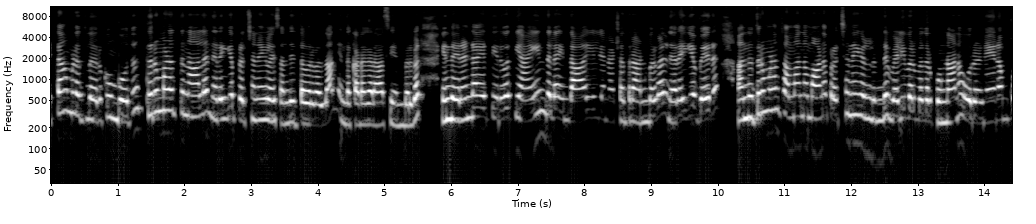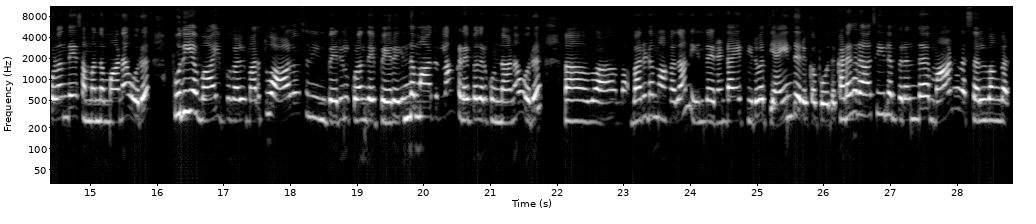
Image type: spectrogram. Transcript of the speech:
எட்டாம் இடத்துல இருக்கும்போது திருமணத்தினால நிறைய பிரச்சனைகளை சந்தித்தவர்கள் தான் இந்த கடகராசி என்பர்கள். இந்த இரண்டாயிரத்தி இருபத்தி ஐந்துல இந்த ஆயில்ய நட்சத்திர அன்பர்கள் நிறைய பேர் அந்த திருமணம் சம்பந்தமான பிரச்சனைகள் இருந்து வெளிவருவதற்குண்டான ஒரு நேரம் குழந்தை சம்பந்தமான ஒரு புதிய வாய்ப்புகள் மருத்துவ ஆலோசனையின் பேரில் குழந்தை பேரு இந்த மாதிரிலாம் கிடைப்பதற்குண்டான ஒரு வருடமாக தான் இந்த இரண்டாயிரத்தி இருபத்தி ஐந்து இருக்க போகுது. கடகராசியில பிறந்த மாணவ செல்வங்கள்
